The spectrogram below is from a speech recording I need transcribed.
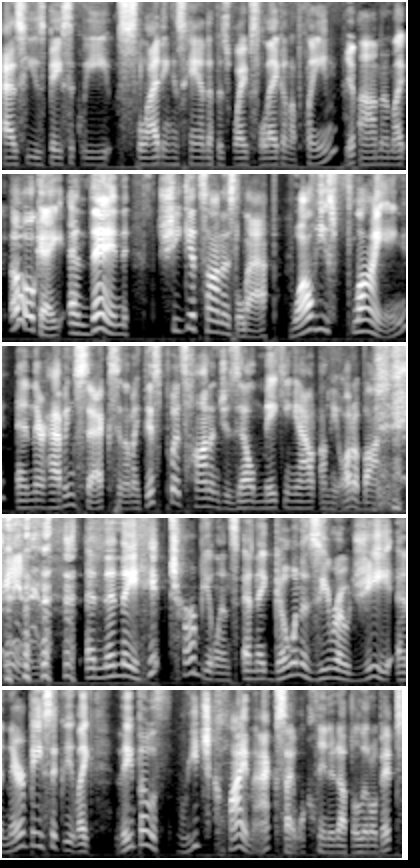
as he's basically sliding his hand up his wife's leg on a plane. Yep. Um, and I'm like, oh, okay. And then she gets on his lap while he's flying, and they're having sex. And I'm like, this puts Han and Giselle making out on the Autobahn machine. and then they hit turbulence and they go into zero G, and they're basically like, they both reach climax. I will clean it up a little bit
